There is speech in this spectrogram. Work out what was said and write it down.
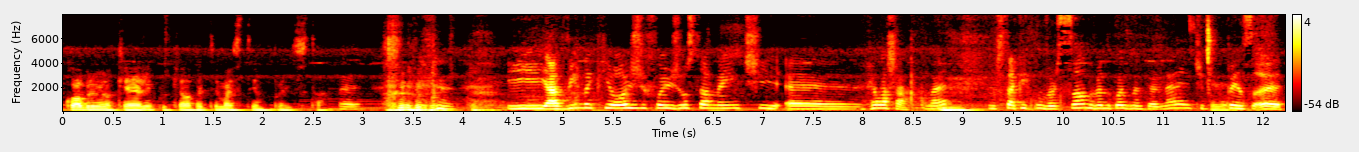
cobre meu Kelly, porque ela vai ter mais tempo pra isso, tá? É. e a vinda aqui hoje foi justamente é, relaxar, né? A gente tá aqui conversando, vendo coisas na internet, É. pensa, é,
